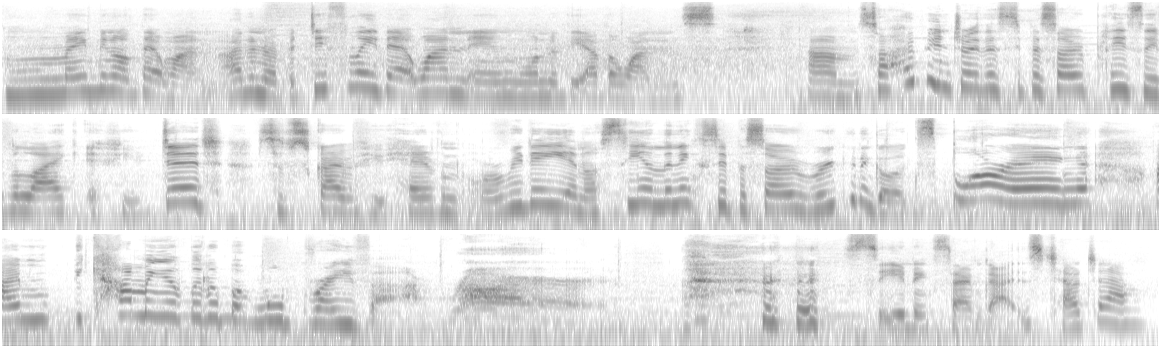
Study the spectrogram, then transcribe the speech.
maybe not that one i don't know but definitely that one and one of the other ones um, so i hope you enjoyed this episode. Please leave a like if you did. Subscribe if you haven't already. And i'll see you in the next episode. We're gonna go exploring. I'm becoming a little bit more braver. Rawr. see you next time guys. Ciao ciao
